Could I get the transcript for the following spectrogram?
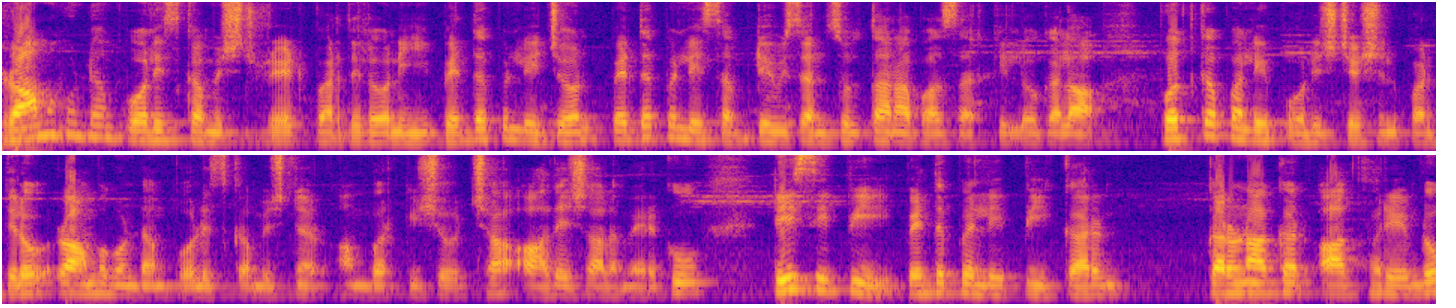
రామగుండం పోలీస్ కమిషనరేట్ పరిధిలోని Peddapalli zone Peddapalli sub division Sultanabad సర్కిల్లో గల పొత్కపల్లి పోలీస్ స్టేషన్ పరిధిలో రామగుండం పోలీస్ కమిషనర్ అంబర్ కిషోర్ ఝా ఆదేశాల మేరకు డీసీపీ పెద్దపల్లి పి. కరణ్ కరుణాకర్ ఆధ్వర్యంలో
